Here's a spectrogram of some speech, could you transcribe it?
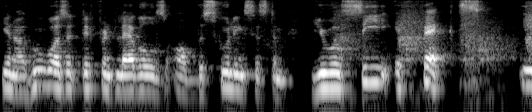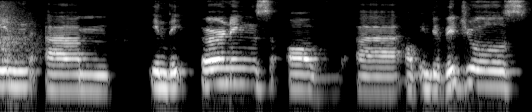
you know who was at different levels of the schooling system, you will see effects in um, in the earnings of uh, of individuals,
